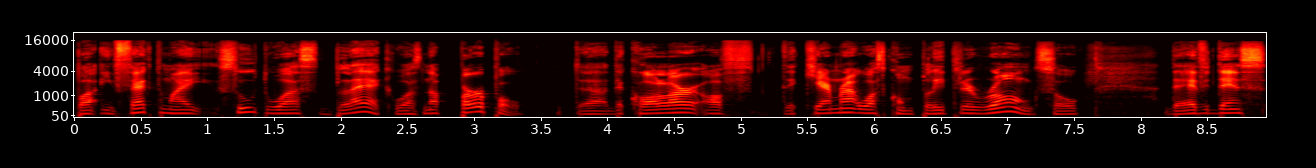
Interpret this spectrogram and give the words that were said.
But in fact my suit was black, was not purple. The, the color of the camera was completely wrong. So the evidence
